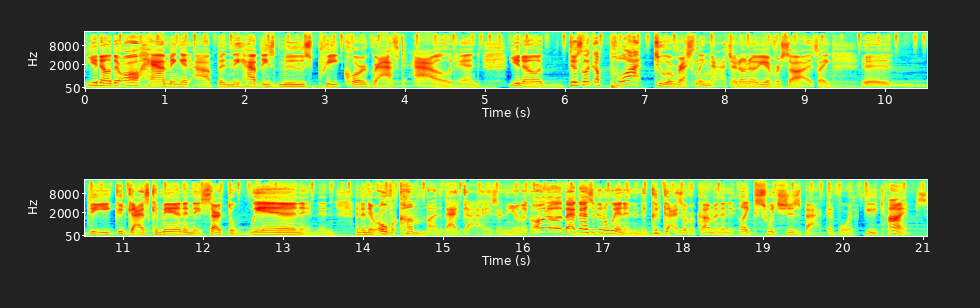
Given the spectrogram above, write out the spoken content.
you know, they're all hamming it up and they have these moves pre-choreographed out and you know, there's like a plot to a wrestling match. I don't know if you ever saw. It. It's like uh, the good guys come in and they start to win and, and and then they're overcome by the bad guys and then you're like, "Oh no, the bad guys are going to win." And then the good guys overcome and then it like switches back and forth a few times.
